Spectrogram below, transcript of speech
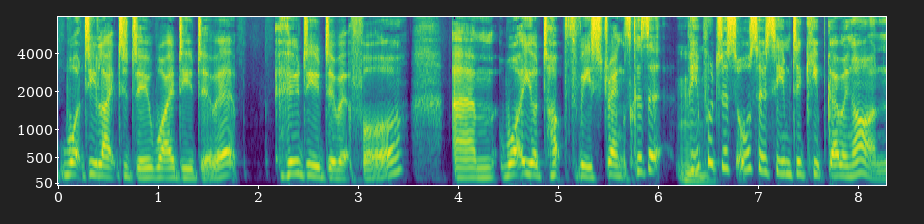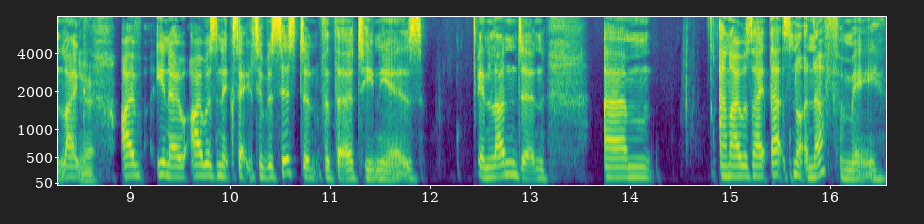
what do you like to do why do you do it who do you do it for? Um, what are your top three strengths? Because people just also seem to keep going on. Like Yeah. I've, you know, I was an executive assistant for 13 years in London. Um, and I was like, that's not enough for me.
